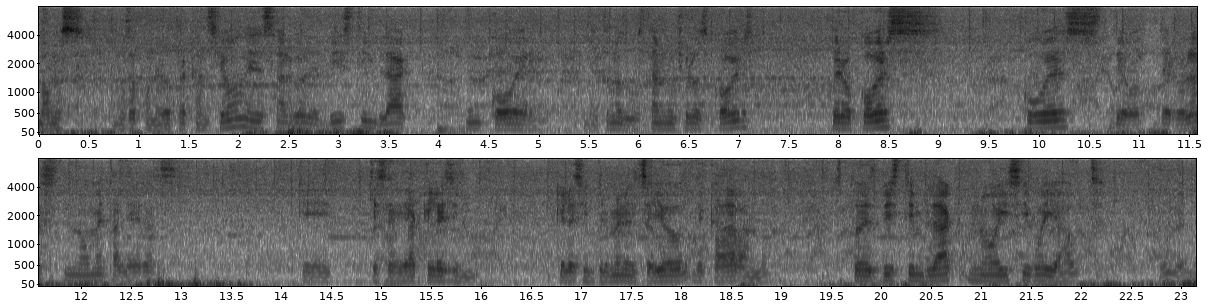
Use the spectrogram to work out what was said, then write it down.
Vamos vamos a poner otra canción es algo de Beast in Black un cover. A nosotros nos gustan mucho los covers pero covers covers de, de rolas no metaleras que, que se vea que les que les imprimen el sello de cada banda. Esto es Beast in Black No Easy Way Out. Volvemos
